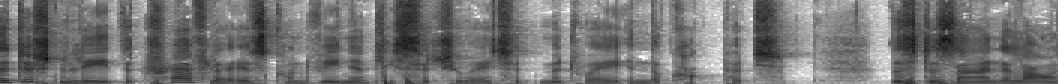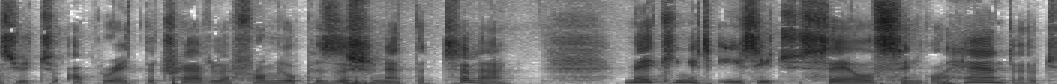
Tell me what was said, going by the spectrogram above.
Additionally, the traveller is conveniently situated midway in the cockpit. This design allows you to operate the traveller from your position at the tiller, making it easy to sail single handed.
